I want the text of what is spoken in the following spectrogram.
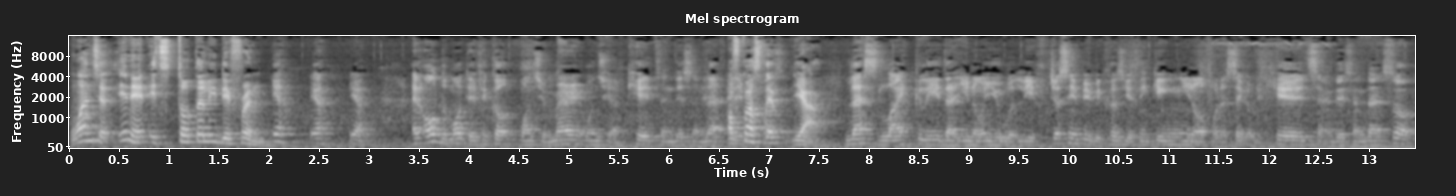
once you're in it, it's totally different. Yeah, yeah, yeah. And all the more difficult once you're married, once you have kids, and this and that. Of it course, that, yeah. less likely that you know you would leave just simply because you're thinking you know for the sake of the kids and this and that. So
